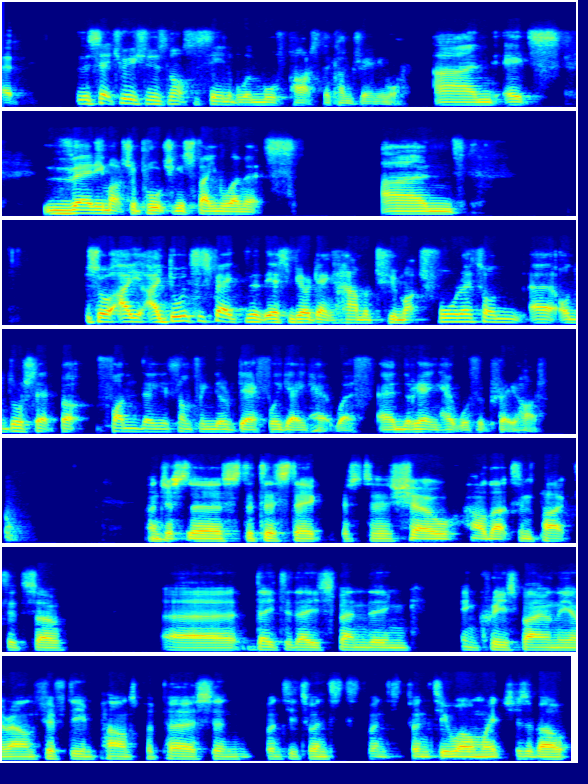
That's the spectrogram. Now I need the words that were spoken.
a the situation is not sustainable in most parts of the country anymore, and it's very much approaching its final limits, and so I, I don't suspect that the SNP are getting hammered too much for it on uh, on the doorstep, but funding is something they're definitely getting hit with, and they're getting hit with it pretty hard. And just a statistic, just to show how that's impacted. So, day to day spending increased by only around fifteen pounds per person, 2020 to 2021, which is about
